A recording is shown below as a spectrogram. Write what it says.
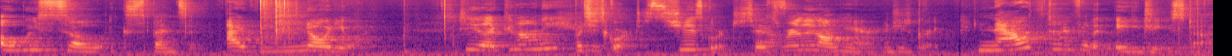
always so expensive. I have no idea why, Do you like Kanani? but she's gorgeous. She is gorgeous. She has really long hair, and she's great. Now it's time for the AG stuff.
